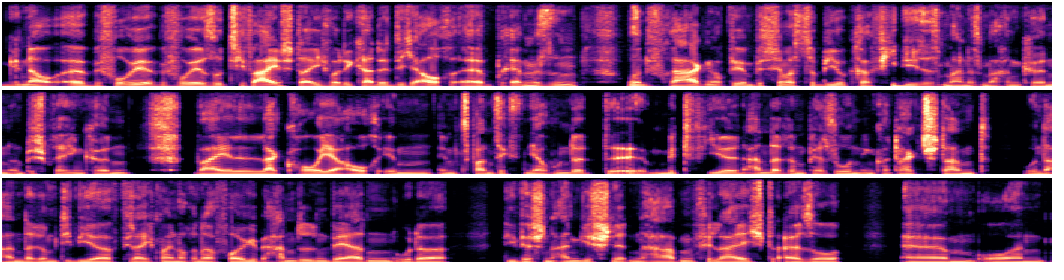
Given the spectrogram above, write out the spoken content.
Genau, äh, bevor wir, bevor wir so tief einsteigen, ich wollte gerade dich auch äh, bremsen und fragen, ob wir ein bisschen was zur Biografie dieses Mannes machen können und besprechen können, weil Lacan ja auch im, im 20. Jahrhundert äh, mit vielen anderen Personen in Kontakt stand, unter anderem, die wir vielleicht mal noch in der Folge behandeln werden oder die wir schon angeschnitten haben vielleicht. Also ähm, und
